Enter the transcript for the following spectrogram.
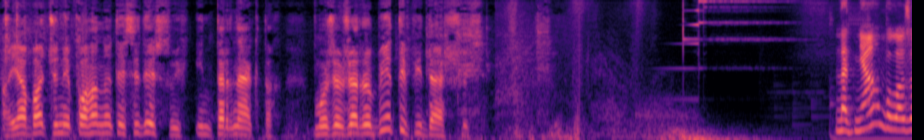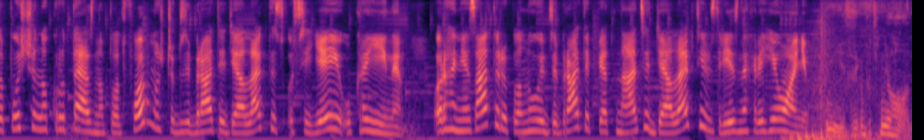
А я бачу, непогано ти сидиш в своїх інтернектах. Може вже робити підеш щось? На днях було запущено крутезну платформу, щоб зібрати діалекти з усієї України. Організатори планують зібрати 15 діалектів з різних регіонів. Ні, це бути не гон.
